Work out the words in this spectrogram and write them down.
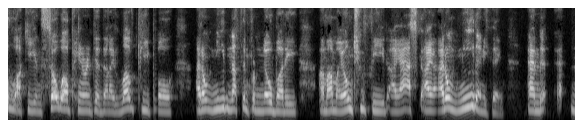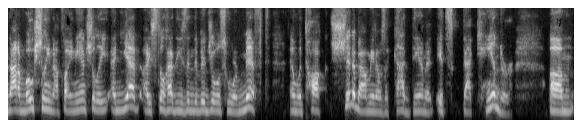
lucky and so well parented that I love people. I don't need nothing from nobody. I'm on my own two feet. I ask, I, I don't need anything and eh, not emotionally, not financially. And yet I still had these individuals who were miffed and would talk shit about me. And I was like, God damn it, it's that candor. Um,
